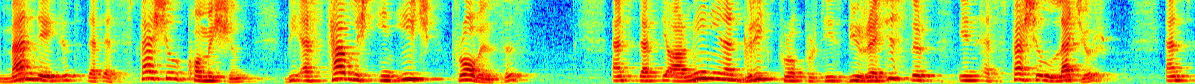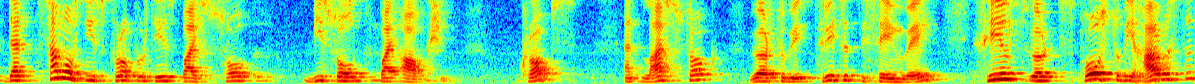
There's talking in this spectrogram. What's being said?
mandated that a special commission be established in each provinces and that the Armenian and Greek properties be registered in a special ledger and that some of these properties be sold by auction. Crops and livestock were to be treated the same way. Fields were supposed to be harvested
